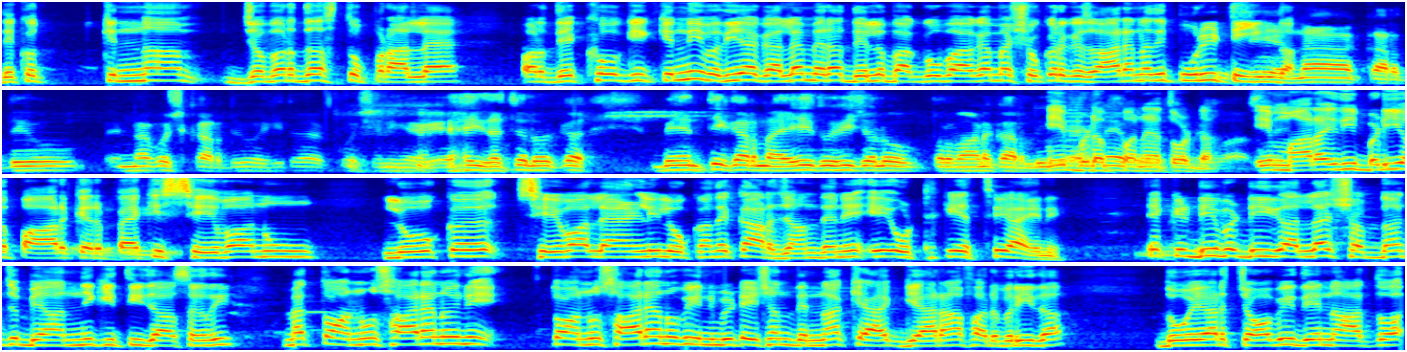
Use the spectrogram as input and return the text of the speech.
ਦੇਖੋ ਕਿੰਨਾ ਜ਼ਬਰਦਸਤ ਉਪਰਾਲਾ ਹੈ ਔਰ ਦੇਖੋ ਕਿ ਕਿੰਨੀ ਵਧੀਆ ਗੱਲ ਹੈ ਮੇਰਾ ਦਿਲ ਬਾਗੋ ਬਾਗ ਹੈ ਮੈਂ ਸ਼ੁਕਰਗੁਜ਼ਾਰ ਇਹਨਾਂ ਦੀ ਪੂਰੀ ਟੀਮ ਦਾ। ਇੰਨਾ ਕਰਦੇ ਹੋ ਇੰਨਾ ਕੁਝ ਕਰਦੇ ਹੋ ਅਸੀਂ ਤਾਂ ਕੁਝ ਨਹੀਂ ਹੈਗੇ। ਅਸੀਂ ਤਾਂ ਚਲੋ ਇੱਕ ਬੇਨਤੀ ਕਰਨ ਆਏ ਸੀ ਤੁਸੀਂ ਚਲੋ ਪ੍ਰਵਾਨ ਕਰ ਲਈ ਇਹ ਬੜਪਨ ਹੈ ਤੁਹਾਡਾ। ਇਹ ਮਹਾਰਾਜ ਦੀ ਬੜੀ ਅਪਾਰ ਕਿਰਪਾ ਹੈ ਕਿ ਸੇਵਾ ਨੂੰ ਲੋਕ ਸੇਵਾ ਲੈਣ ਲਈ ਲੋਕਾਂ ਦੇ ਘਰ ਜਾਂਦੇ ਨੇ ਇਹ ਉੱਠ ਕੇ ਇੱਥੇ ਆਏ ਨੇ। ਇਹ ਕਿੱਡੀ ਵੱਡੀ ਗੱਲ ਹੈ ਸ਼ਬਦਾਂ 'ਚ ਬਿਆਨ ਨਹੀਂ ਕੀਤੀ ਜਾ ਸਕਦੀ। ਮੈਂ ਤੁਹਾਨੂੰ ਸਾਰਿਆਂ ਨੂੰ ਹੀ ਤੁਹਾਨੂੰ ਸਾਰਿਆਂ ਨੂੰ ਵੀ ਇਨਵੀਟੇਸ਼ਨ ਦਿੰਨਾ ਕਿ 11 ਫਰਵਰੀ ਦਾ 2024 ਦੇ ਨਾ ਤੋਂ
